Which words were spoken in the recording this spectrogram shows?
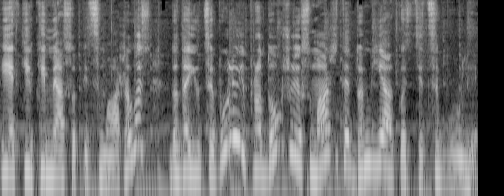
і як тільки м'ясо підсмажилось, додаю цибулю і продовжую смажити до м'якості цибулі.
